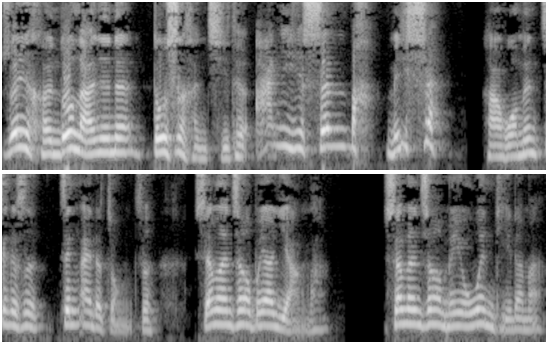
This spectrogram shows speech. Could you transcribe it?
所以很多男人呢都是很奇特啊，你生吧，没事。啊，我们这个是真爱的种子，生完之后不要养吗？生完之后没有问题的吗？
